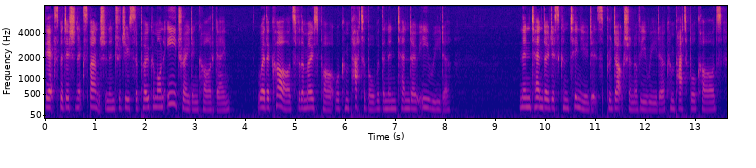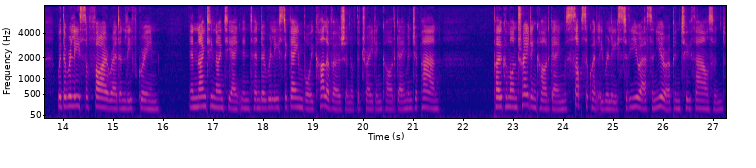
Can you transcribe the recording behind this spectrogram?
The Expedition expansion introduced the Pokemon e trading card game, where the cards, for the most part, were compatible with the Nintendo e reader. Nintendo discontinued its production of e reader compatible cards with the release of Fire Red and Leaf Green. In 1998, Nintendo released a Game Boy Color version of the trading card game in Japan. Pokemon trading card game was subsequently released to the US and Europe in 2000.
